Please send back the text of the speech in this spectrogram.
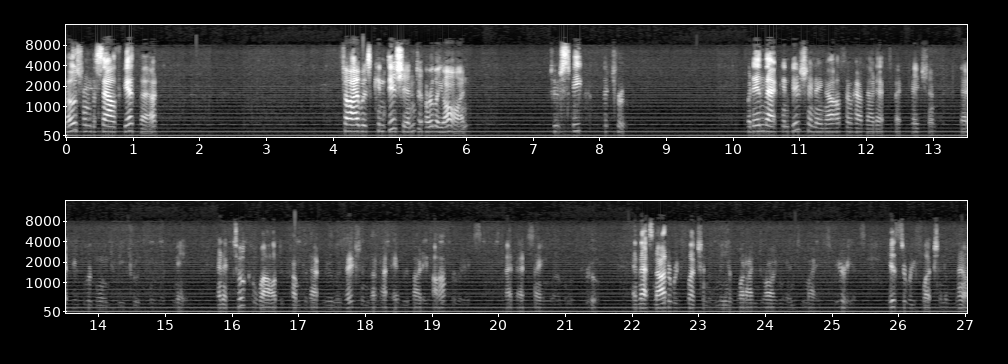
Those from the South get that. So I was conditioned early on to speak the truth. But in that conditioning, I also have that expectation that people are going to be truthful with me. And it took a while to come to that realization that not everybody operates at that same level. Of truth. And that's not a reflection of me of what I'm drawing into my experience. It's a reflection of them,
